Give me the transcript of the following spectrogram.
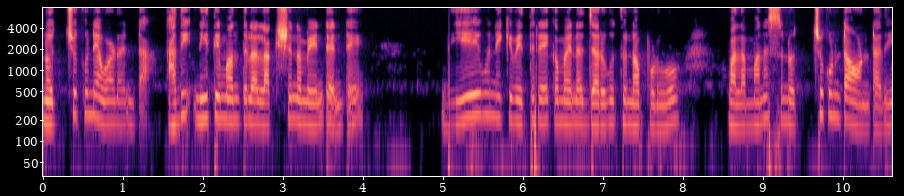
నొచ్చుకునేవాడంట. అది నీతిమంతుల లక్షణం ఏంటంటే దేవునికి వ్యతిరేకమైన జరుగుతున్నప్పుడు వాళ్ళ మనస్సు నొచ్చుకుంటూ ఉంటుంది.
